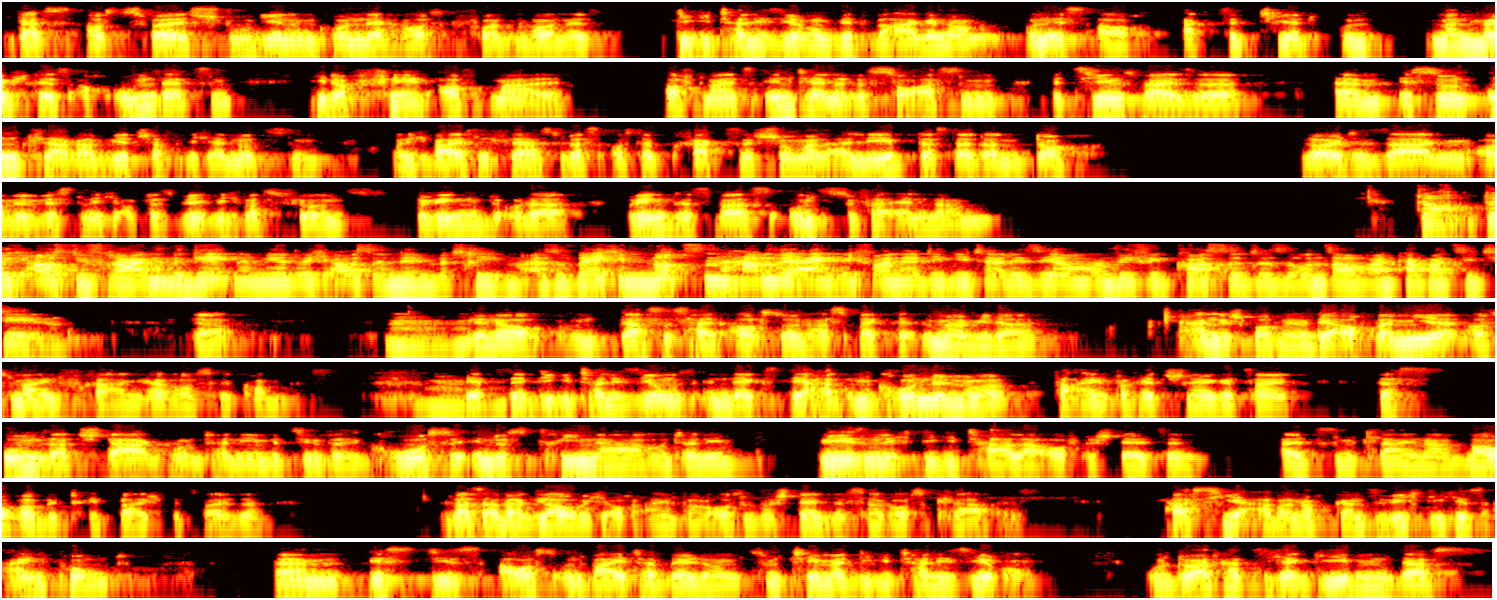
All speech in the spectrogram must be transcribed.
dass aus zwölf Studien im Grunde herausgefunden worden ist, Digitalisierung wird wahrgenommen und ist auch akzeptiert und man möchte es auch umsetzen. Jedoch fehlt oftmals oftmals interne Ressourcen, beziehungsweise ähm, ist so ein unklarer wirtschaftlicher Nutzen. Und ich weiß nicht, vielleicht hast du das aus der Praxis schon mal erlebt, dass da dann doch Leute sagen, oh, wir wissen nicht, ob das wirklich was für uns bringt oder bringt es was, uns zu verändern? Doch, durchaus. Die Fragen begegnen mir durchaus in den Betrieben. Also welchen Nutzen haben wir eigentlich von der Digitalisierung und wie viel kostet es uns auch an Kapazitäten? Ja, Mhm. Genau. Und das ist halt auch so ein Aspekt, der immer wieder angesprochen wird und der auch bei mir aus meinen Fragen herausgekommen ist. Mhm. Jetzt der Digitalisierungsindex, der hat im Grunde nur vereinfacht jetzt schnell gezeigt, dass umsatzstarke Unternehmen beziehungsweise große industrienahe Unternehmen wesentlich digitaler aufgestellt sind als ein kleiner Maurerbetrieb beispielsweise. Was aber, glaube ich, auch einfach aus dem Verständnis heraus klar ist. Was hier aber noch ganz wichtig ist, ein Punkt, ähm, ist dieses Aus- und Weiterbildung zum Thema Digitalisierung. Und dort hat sich ergeben, dass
